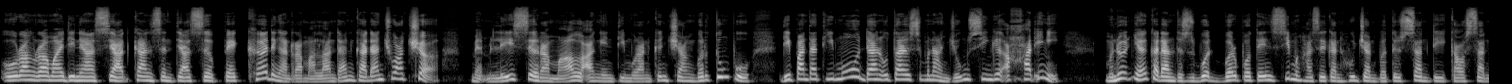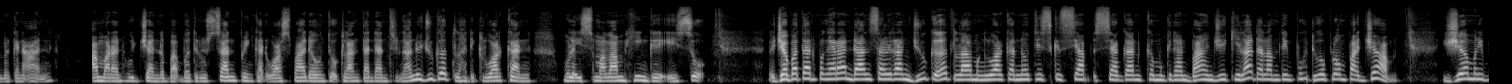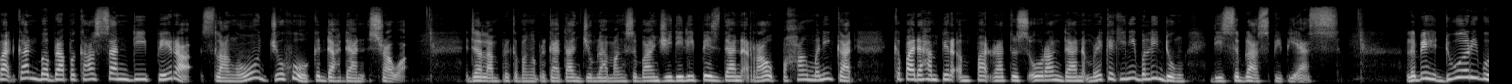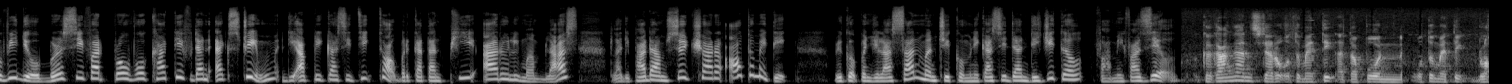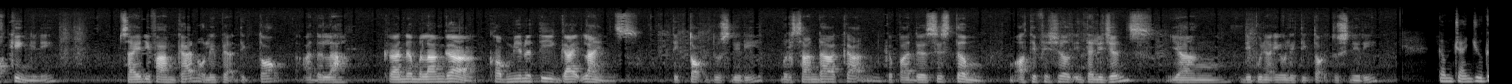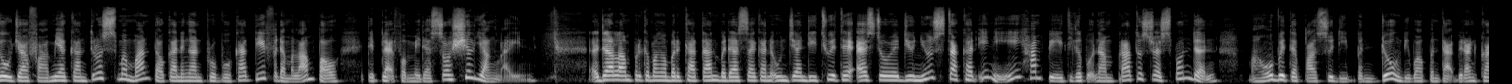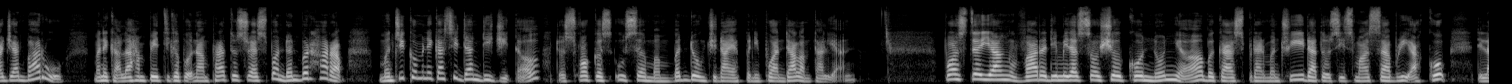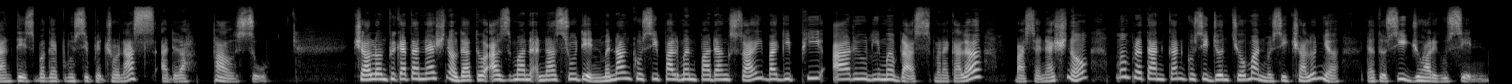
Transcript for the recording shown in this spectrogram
Orang ramai dinasihatkan sentiasa peka dengan ramalan dan keadaan cuaca. Met Malaysia ramal angin timuran kencang bertumpu di pantai timur dan utara semenanjung sehingga Ahad ini. Menurutnya, keadaan tersebut berpotensi menghasilkan hujan berterusan di kawasan berkenaan. Amaran hujan lebat berterusan peringkat waspada untuk Kelantan dan Terengganu juga telah dikeluarkan mulai semalam hingga esok. Jabatan Pengarah dan Saliran juga telah mengeluarkan notis kesiapsiagaan kemungkinan banjir kilat dalam tempoh 24 jam. Ia melibatkan beberapa kawasan di Perak, Selangor, Johor, Kedah dan Sarawak. Dalam perkembangan berkaitan, jumlah mangsa banjir di Lipis dan Raub Pahang meningkat kepada hampir 400 orang dan mereka kini berlindung di 11 PPS. Lebih 2,000 video bersifat provokatif dan ekstrim di aplikasi TikTok berkaitan PRU15 telah dipadam secara automatik. Berikut penjelasan Menteri Komunikasi dan Digital Fahmi Fazil. Kekangan secara automatik ataupun automatic blocking ini saya difahamkan oleh pihak TikTok adalah kerana melanggar community guidelines TikTok itu sendiri bersandarkan kepada sistem artificial intelligence yang dipunyai oleh TikTok itu sendiri Kementerian juga ujar Fahmi akan terus memantau kandungan provokatif dan melampau di platform media sosial yang lain. Dalam perkembangan berkaitan berdasarkan undian di Twitter Astro Radio News setakat ini, hampir 36% responden mahu berita palsu dibendung di bawah pentadbiran kerajaan baru. Manakala hampir 36% responden berharap Menteri Komunikasi dan Digital terus fokus usaha membendung jenayah penipuan dalam talian. Poster yang viral di media sosial kononnya bekas Perdana Menteri Datuk Sisma Sabri Akub dilantik sebagai pengusi Petronas adalah palsu. Calon Perikatan Nasional Datuk Azman Nasruddin menang kursi Parlimen Padang Sai bagi PRU15 manakala Barisan Nasional mempertahankan kursi Dun Tioman mesti calonnya Datuk Si Johari Husin.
